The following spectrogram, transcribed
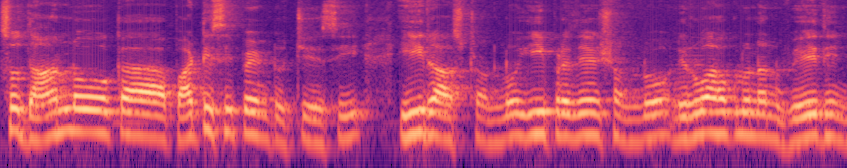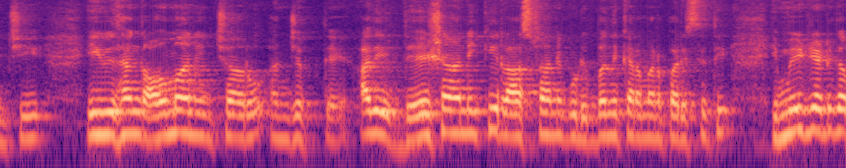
సో దానిలో ఒక పార్టిసిపెంట్ వచ్చేసి ఈ రాష్ట్రంలో ఈ ప్రదేశంలో నిర్వాహకులు నన్ను వేధించి ఈ విధంగా అవమానించారు అని చెప్తే అది దేశానికి రాష్ట్రానికి కూడా ఇబ్బందికరమైన పరిస్థితి. ఇమీడియట్గా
